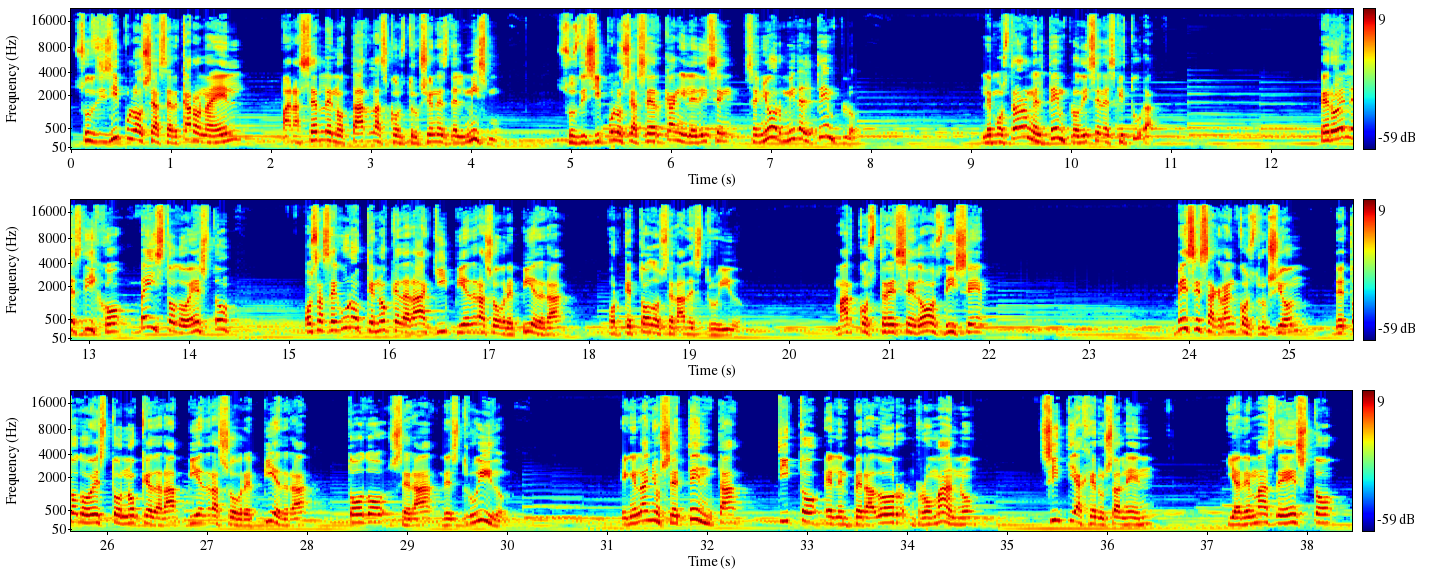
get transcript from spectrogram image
sus discípulos se acercaron a él para hacerle notar las construcciones del mismo. Sus discípulos se acercan y le dicen, Señor, mira el templo. Le mostraron el templo, dice la escritura. Pero él les dijo, ¿veis todo esto? Os aseguro que no quedará aquí piedra sobre piedra, porque todo será destruido. Marcos 13:2 dice, ¿ves esa gran construcción? De todo esto no quedará piedra sobre piedra, todo será destruido. En el año 70, Tito el emperador romano sitia Jerusalén y además de esto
